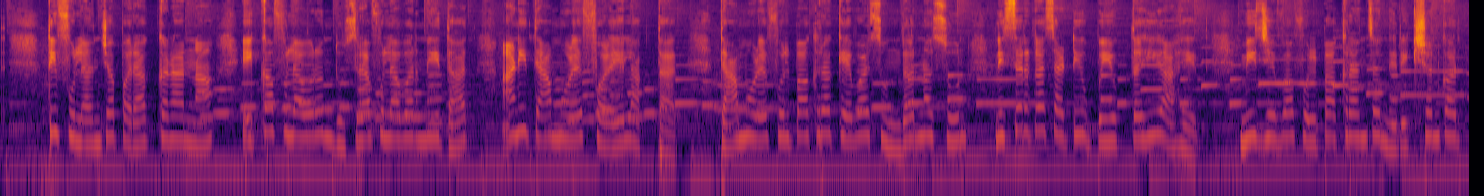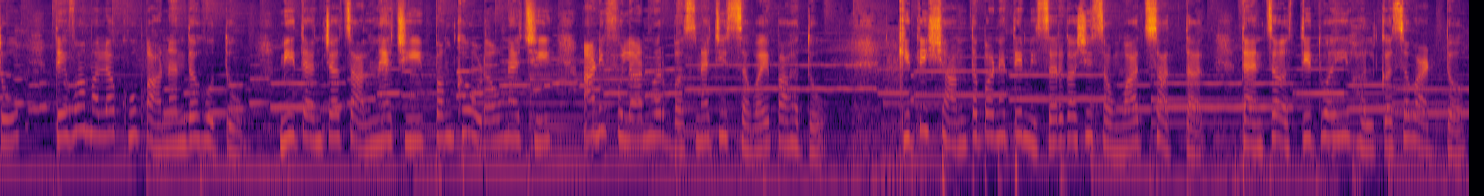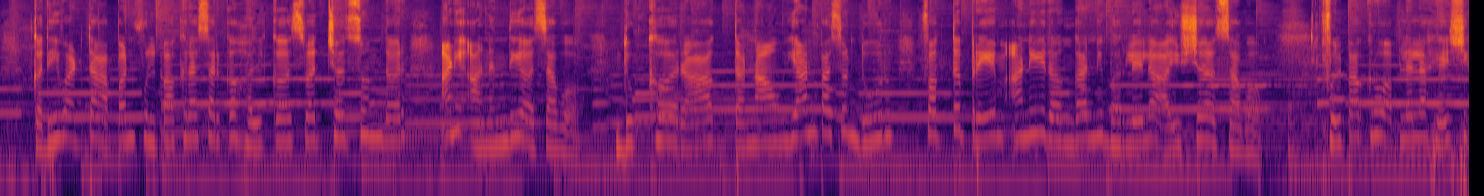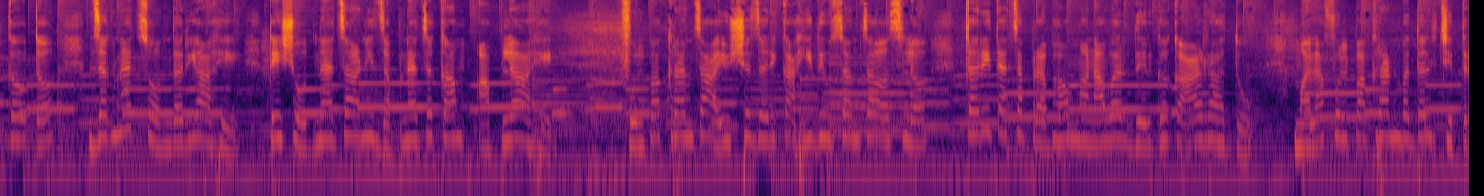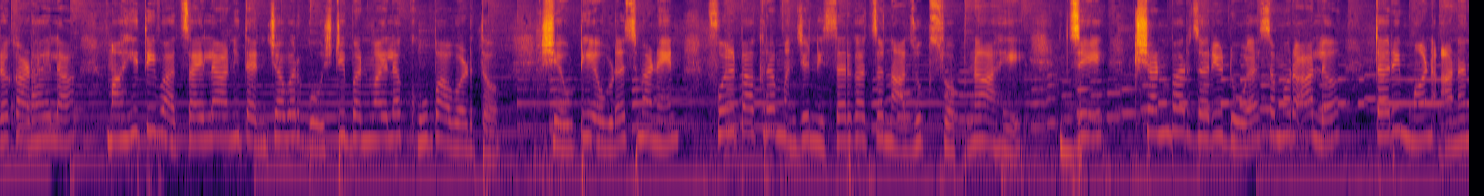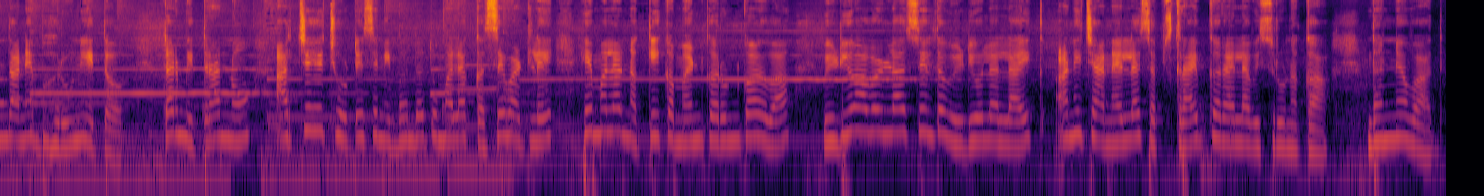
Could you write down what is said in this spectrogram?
ती फुलांच्या परागकणांना एका फुलावरून दुसऱ्या फुलावर नेतात आणि त्यामुळे फळे लागतात. त्यामुळे फुलपाखरं केवळ सुंदर नसून निसर्गासाठी उपयुक्तही आहेत. मी जेव्हा फुलपाखरांचं निरीक्षण करतो तेव्हा मला खूप आनंद होतो. मी त्यांच्या चालण्याची पंख उडवण्याची आणि फुलांवर बसण्याची सवय पाहतो. किती शांतपणे ते निसर्गाशी संवाद साधतात. त्यांचं अस्तित्वही हलकंसं वाटतं. कधी वाटतं आपण फुलपाखरासारखं हलकं स्वच्छ सुंदर आणि आनंदी असावं? दुःख राग तणाव यांपासून दूर फक्त प्रेम आणि रंगांनी भरलेलं आयुष्य असावं. फुलपाखरू आपल्याला हे शिकवतं जगण्यात सौंदर्य आहे. ते शोधण्याचं आणि जपण्याचं काम आपलं आहे. फुलपाखरांचं आयुष्य जरी काही दिवसांचं असलं तरी त्याचा प्रभाव मनावर दीर्घकाळ राहतो. मला फुलपाखरांबद्दल चित्र काढायला माहिती वाचायला आणि त्यांच्यावर गोष्टी बनवायला खूप आवडतं. शेवटी एवढंच म्हणेन फुलपाखरं म्हणजे निसर्गाचं नाजूक स्वप्न आहे. जे क्षणभर जरी डोळ्यासमोर आलं तरी मन आनंदाने भरून येतं. तर मित्रांनो आजचे हे छोटेसे निबंध तुम्हाला कसे वाटले हे मला नक्की कमेंट करून कळवा. व्हिडिओ आवडला असेल तर व्हिडिओला लाईक आणि चॅनलला सबस्क्राईब करायला विसरू नका. धन्यवाद.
